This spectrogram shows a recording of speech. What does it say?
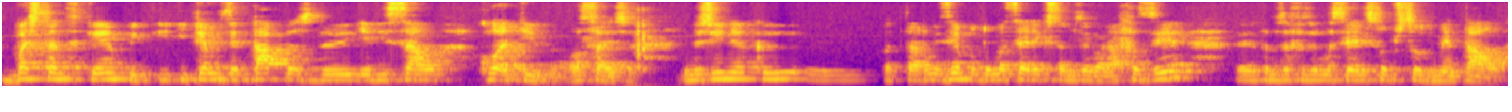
bastante tempo e, e, temos etapas de edição coletiva. Ou seja, imagina que, eh, para dar um exemplo de uma série que estamos agora a fazer, eh, estamos a fazer uma série sobre saúde mental.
